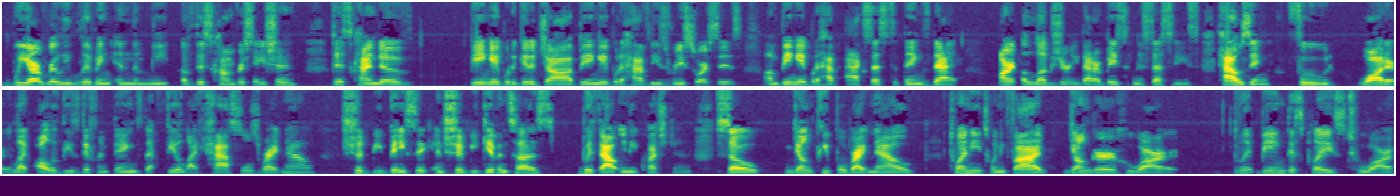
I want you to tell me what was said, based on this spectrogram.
we are really living in the meat of this conversation. This kind of being able to get a job, being able to have these resources, um, being able to have access to things that aren't a luxury, that are basic necessities, housing, food, water, like all of these different things that feel like hassles right now should be basic and should be given to us without any question. So, young people right now, 20, 25, younger, who are being displaced, who are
